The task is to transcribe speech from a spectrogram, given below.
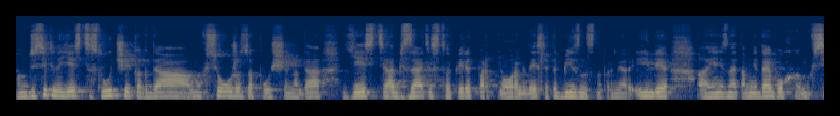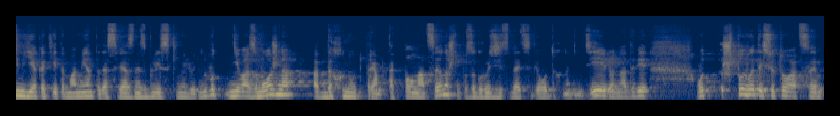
Он действительно есть случаи, когда ну, все уже запущено, да, есть обязательства перед партнерами, да, если это бизнес, например, или, а, я не знаю, там, не дай бог, в семье какие-то моменты, да, связанные с близкими людьми. Ну, вот невозможно отдохнуть прям так полноценно, чтобы загрузиться, дать себе отдых на неделю, на две. Вот что в этой ситуации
